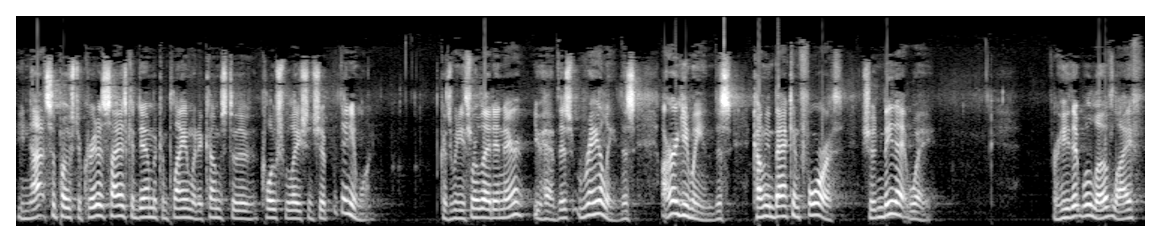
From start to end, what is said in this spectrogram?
You're not supposed to criticize, condemn, or complain when it comes to a close relationship with anyone. Because when you throw that in there, you have this railing, this arguing, this coming back and forth. Shouldn't be that way. For he that will love life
